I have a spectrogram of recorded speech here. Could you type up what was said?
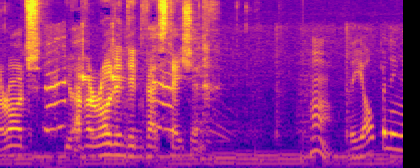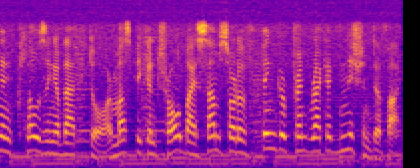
LeRoach, you have a rodent infestation. Hmm. The opening and closing of that door must be controlled by some sort of fingerprint recognition device.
